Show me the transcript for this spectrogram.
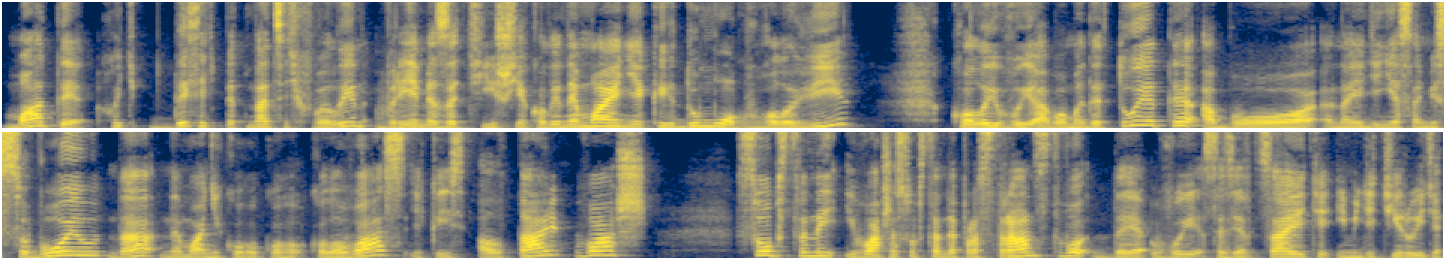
мати хоч 10-15 хвилин время затиш'я, коли немає ніяких думок в голові, коли ви або медитуєте, або наєдині самі з собою, да? нема нікого кого- коло вас, якийсь алтарь ваш собственний і ваше собственне пространство, де ви созерцаєте і медитуєте.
